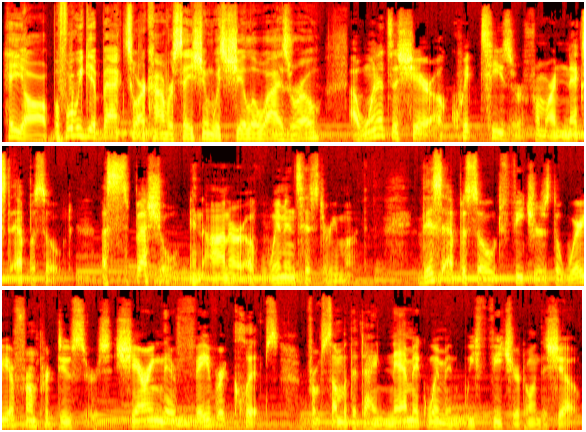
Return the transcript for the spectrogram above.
Hey y'all, before we get back to our conversation with Sheila Wise Rowe, I wanted to share a quick teaser from our next episode, a special in honor of Women's History Month. This episode features the Where You're From producers sharing their favorite clips from some of the dynamic women we featured on the show.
